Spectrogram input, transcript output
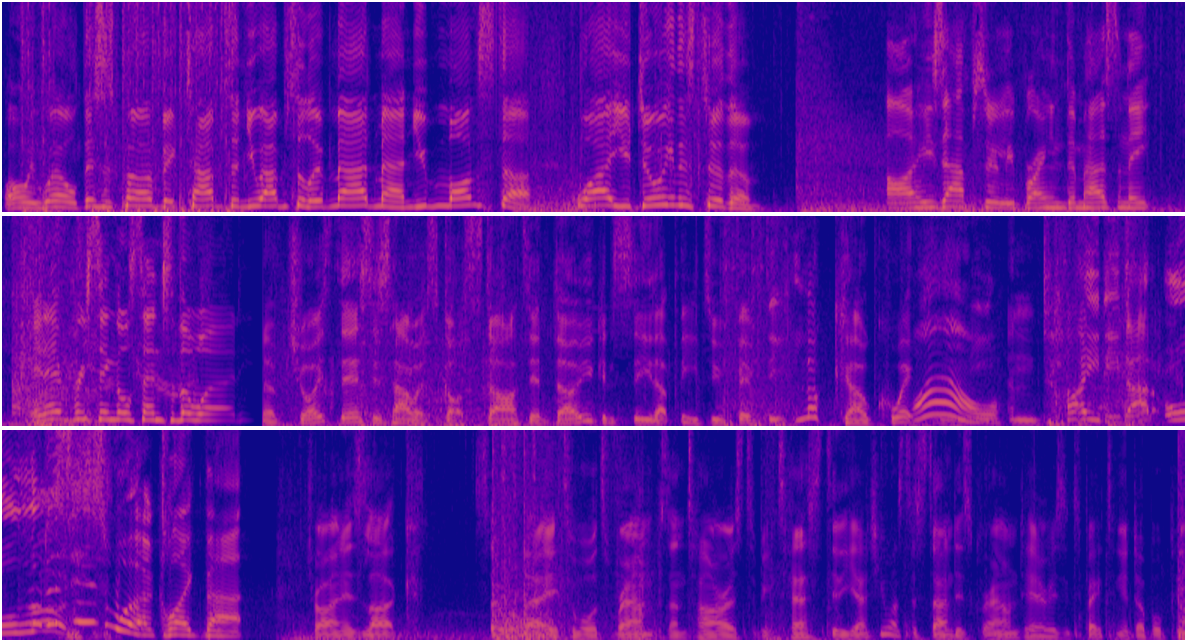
Oh, he will. This is perfect. tabseN, you absolute madman. You monster. Why are you doing this to them? Ah, he's absolutely brained them, hasn't he? In every single sense of the word. of choice. This is how it's got started, though. You can see that P250. Look how quick Wow. and tidy that all How does his work like that? Trying his luck. So will they towards ramp. Xantares to be tested. He actually wants to stand his ground here. He's expecting a double P.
